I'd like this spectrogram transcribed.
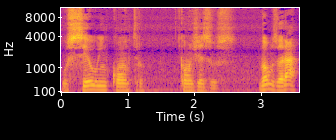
o seu encontro com Jesus. Vamos orar?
